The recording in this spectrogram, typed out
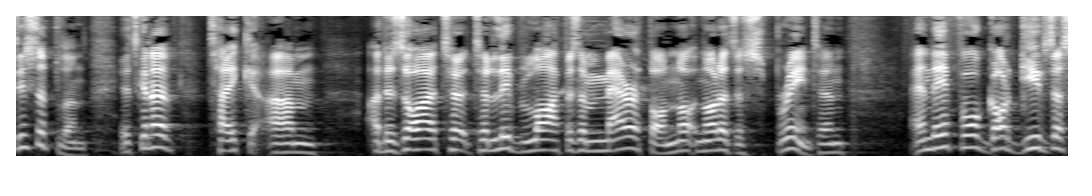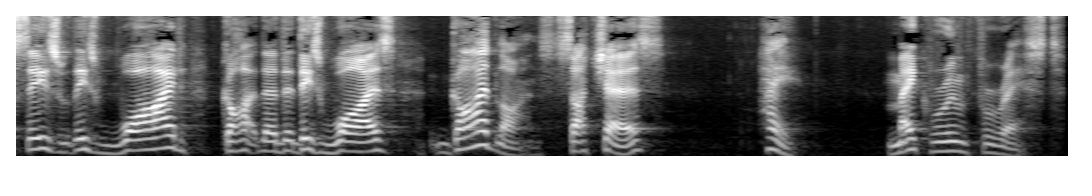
discipline. It's going to take um, a desire to, to live life as a marathon, not, not as a sprint. And, and therefore, God gives us these, these, wide, these wise guidelines, such as hey, make room for rest.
